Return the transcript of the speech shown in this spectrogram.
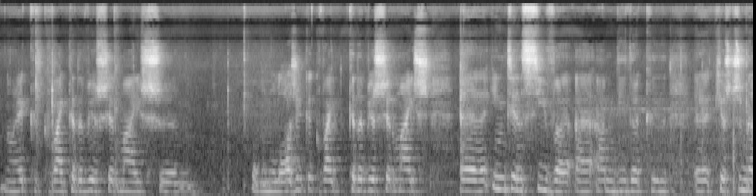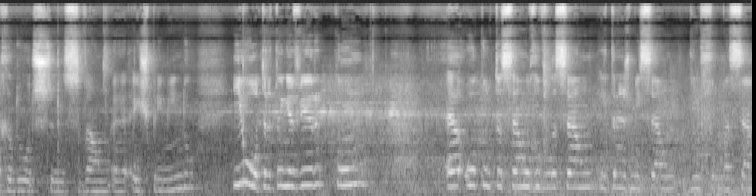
não é? que, que vai cada vez ser mais. Uh, ou monológica, que vai cada vez ser mais uh, intensiva à, à, medida que, uh, que estes narradores se vão exprimindo. E a outra tem a ver com a ocultação, revelação e transmissão de informação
